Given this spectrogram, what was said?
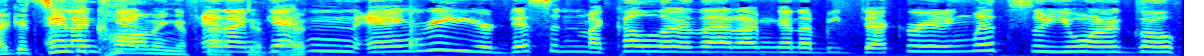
I could see And the I'm get- calming effect And I'm of it. getting angry. You're dissing my color that I'm going to be decorating with. So you want to go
